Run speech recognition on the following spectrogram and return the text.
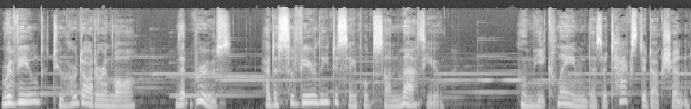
revealed to her daughter in law that Bruce had a severely disabled son, Matthew, whom he claimed as a tax deduction,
